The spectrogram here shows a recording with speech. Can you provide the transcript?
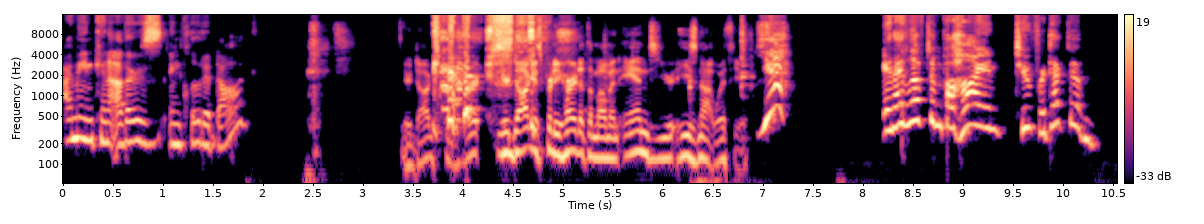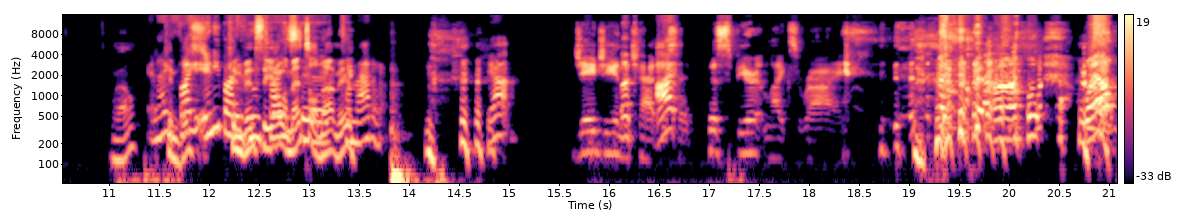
I mean, can others include a dog? Your dog's pretty hurt. Your dog is pretty hurt at the moment, and you he's not with you. Yeah. And I left him behind to protect him. Well, And I convince- fight anybody who convince the tries elemental, to not me. come at him. Yeah. JG in Look, the chat just I- said, "The spirit likes rye." Oh, well,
